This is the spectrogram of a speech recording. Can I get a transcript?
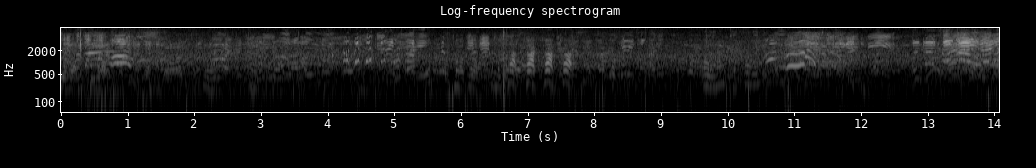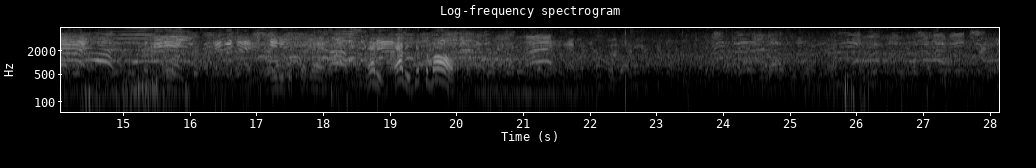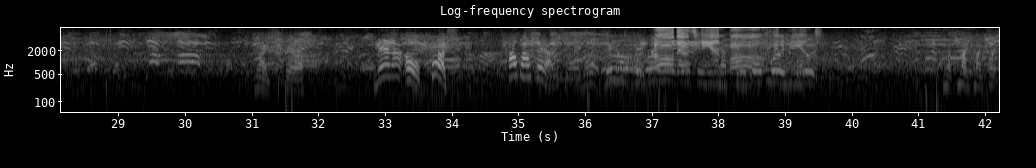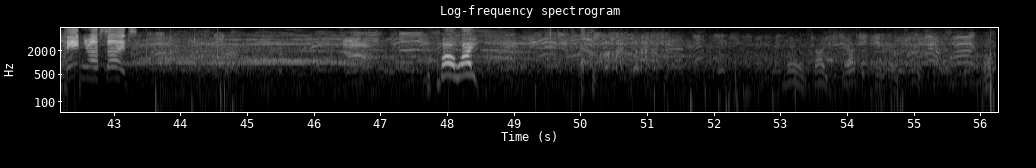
your head. Talk, talk, talk, talk. Oh, nice. Eddie, Eddie, get the ball. Nice, Tara. Man, I, oh, push. How about that? They don't, they, Oh, that's handball. Hand. Come on, come on, come on, Courtney. Peyton, you're offsides. Get the ball, White. no, guys, pass it to too.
